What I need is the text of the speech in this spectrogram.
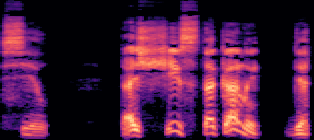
сел. Тащи стаканы, дед.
